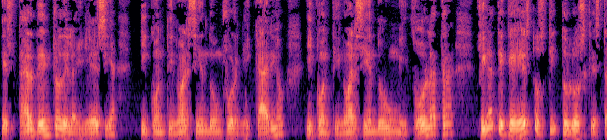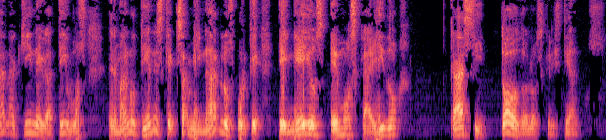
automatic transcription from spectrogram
estar dentro de la iglesia y continuar siendo un fornicario y continuar siendo un idólatra. Fíjate que estos títulos que están aquí negativos, hermano, tienes que examinarlos porque en ellos hemos caído casi todos los cristianos.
